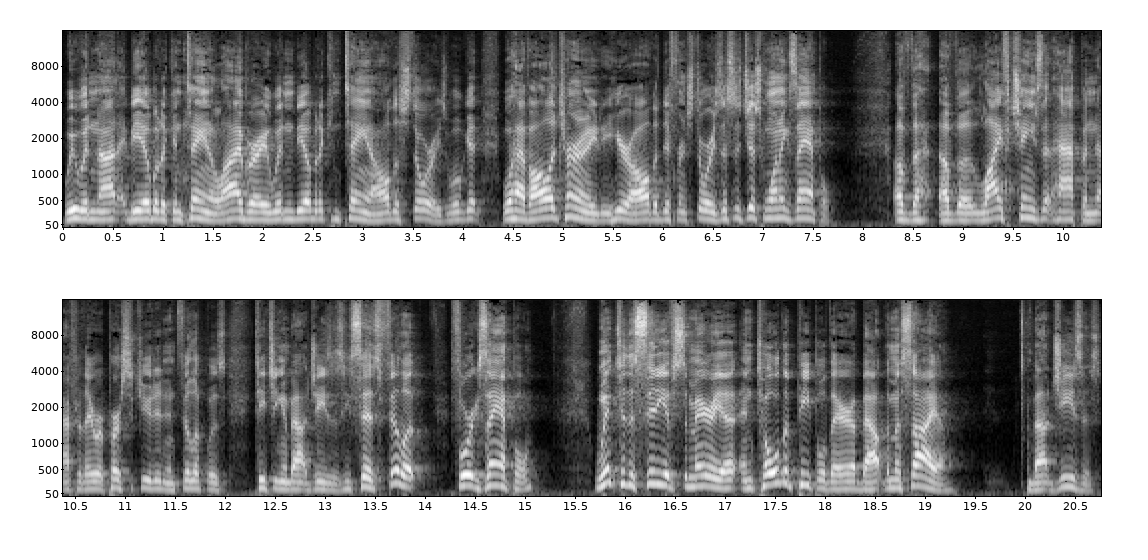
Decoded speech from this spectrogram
We would not be able to contain, a library wouldn't be able to contain all the stories. We'll, get, we'll have all eternity to hear all the different stories. This is just one example of the, of the life change that happened after they were persecuted and Philip was teaching about Jesus. He says, Philip, for example, went to the city of Samaria and told the people there about the Messiah, about Jesus.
